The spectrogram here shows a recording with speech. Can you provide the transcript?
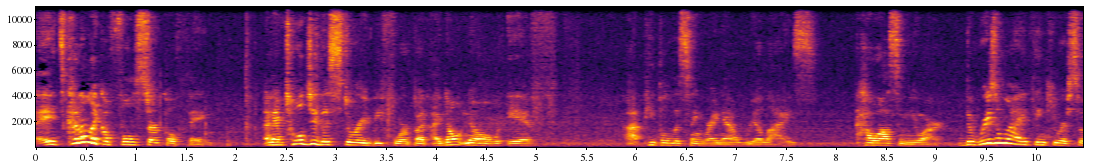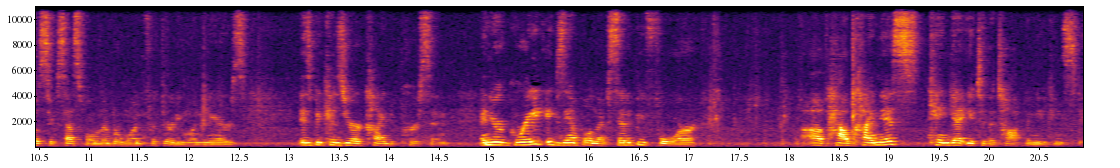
it's kind of like a full circle thing, and I've told you this story before, but I don't know if uh, people listening right now realize how awesome you are. The reason why I think you are so successful, number one, for 31 years, is because you're a kind person, and you're a great example. And I've said it before of how kindness can get you to the top, and you can stay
